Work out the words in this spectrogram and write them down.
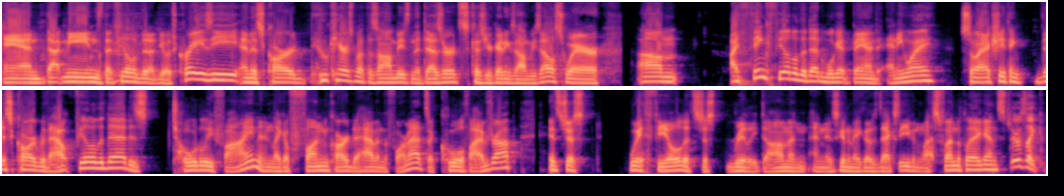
And that means that Field of the Dead goes crazy. And this card, who cares about the zombies in the deserts because you're getting zombies elsewhere? Um, I think Field of the Dead will get banned anyway. So I actually think this card without Field of the Dead is totally fine and like a fun card to have in the format. It's a cool five drop. It's just with Field, it's just really dumb and, and it's going to make those decks even less fun to play against. There's like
